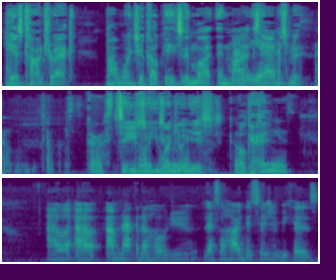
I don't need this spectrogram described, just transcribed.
Here's contract. I want your cupcakes in my in my oh, yeah. establishment. Oh, that was- girls. So you go so you want juniors? Go Okay. juniors. I, I, I'm not gonna hold you. That's a hard decision because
